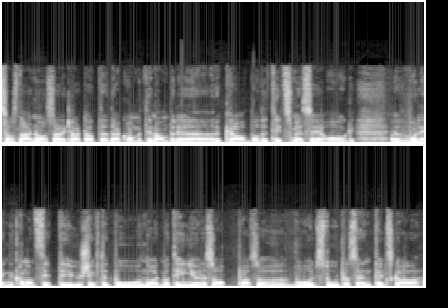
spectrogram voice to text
Sånn som det er nå, så er det klart at det er kommet inn andre krav, både tidsmessig og hvor lenge kan man sitte i uskiftet bo, når må ting gjøres opp, altså hvor stor prosentdel skal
